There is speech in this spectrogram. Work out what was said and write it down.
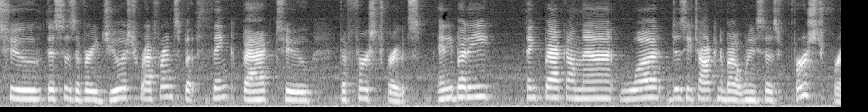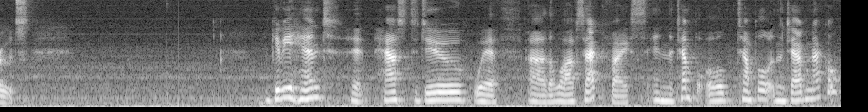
to this is a very Jewish reference, but think back to the first fruits. Anybody think back on that? What is he talking about when he says first fruits? give you a hint. It has to do with uh, the law of sacrifice in the temple, old temple and the tabernacle.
